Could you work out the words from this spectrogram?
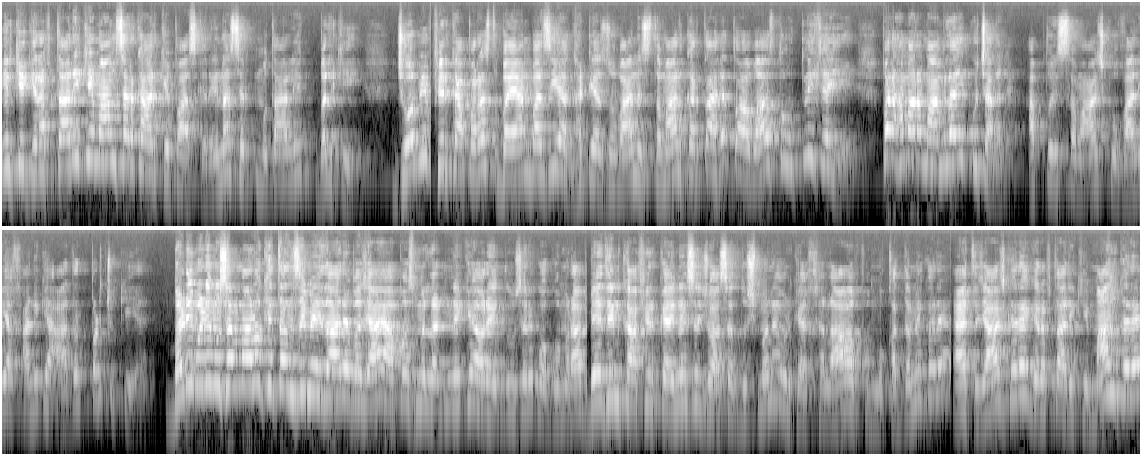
इनकी गिरफ्तारी की मांग सरकार के पास करें। ना सिर्फ़ मुतालिक, बल्कि जो भी फिरका परस्त बयानबाजी या घटिया ज़ुबान इस्तेमाल करता है तो आवाज़ तो उठनी चाहिए। पर हमारा मामला ही कुछ अलग है। अब तो इस समाज को गालियाँ खाने की आदत पड़ चुकी है। बड़ी बड़ी मुसलमानों की तंजीमें इदारे बजाय आपस में लड़ने के और एक दूसरे को गुमराह बेदिन काफिर कहने से जो असल दुश्मन है, उनके खिलाफ मुकदमे करे, एहतजाज करे, गिरफ्तारी की मांग करे।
